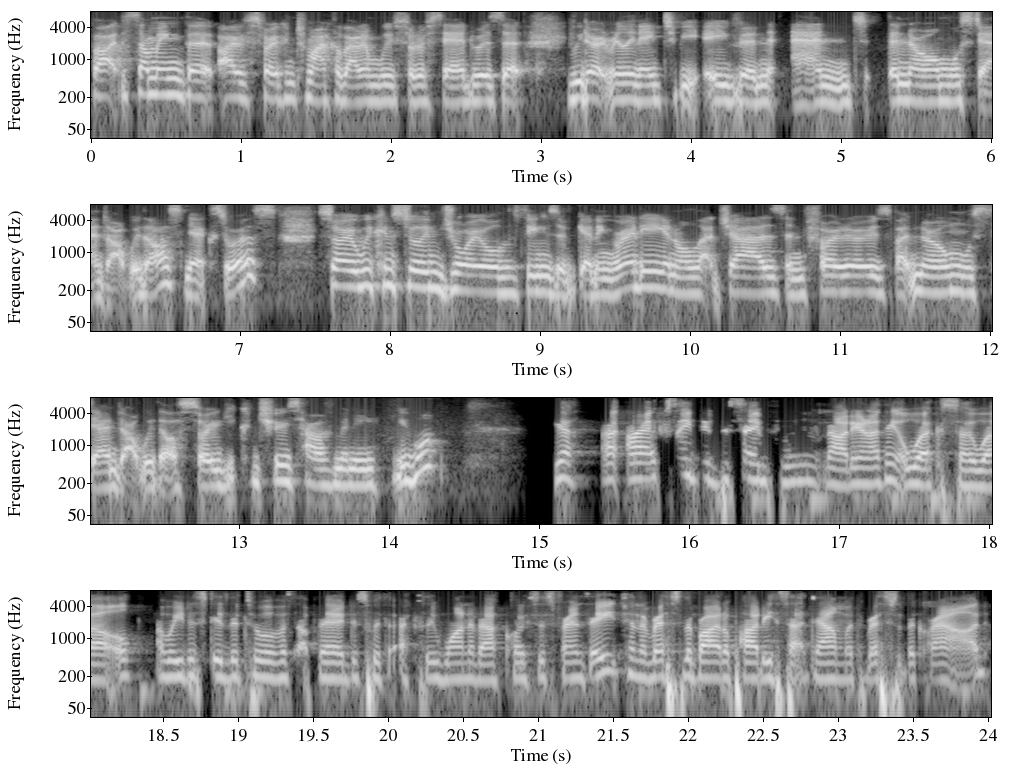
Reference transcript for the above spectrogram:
but something that I've spoken to Michael about and we've sort of said was that we don't really need to be even and then no one will stand up with us next to us. So we can still enjoy all the things of getting ready and all that jazz and photos, but no one will stand up with us. So you can choose however many you want. Yeah, I, I, actually did the same thing, Nadia, and I think it works so well. Uh, we just did the two of us up there, just with actually one of our closest friends each, and the rest of the bridal party sat down with the rest of the crowd.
